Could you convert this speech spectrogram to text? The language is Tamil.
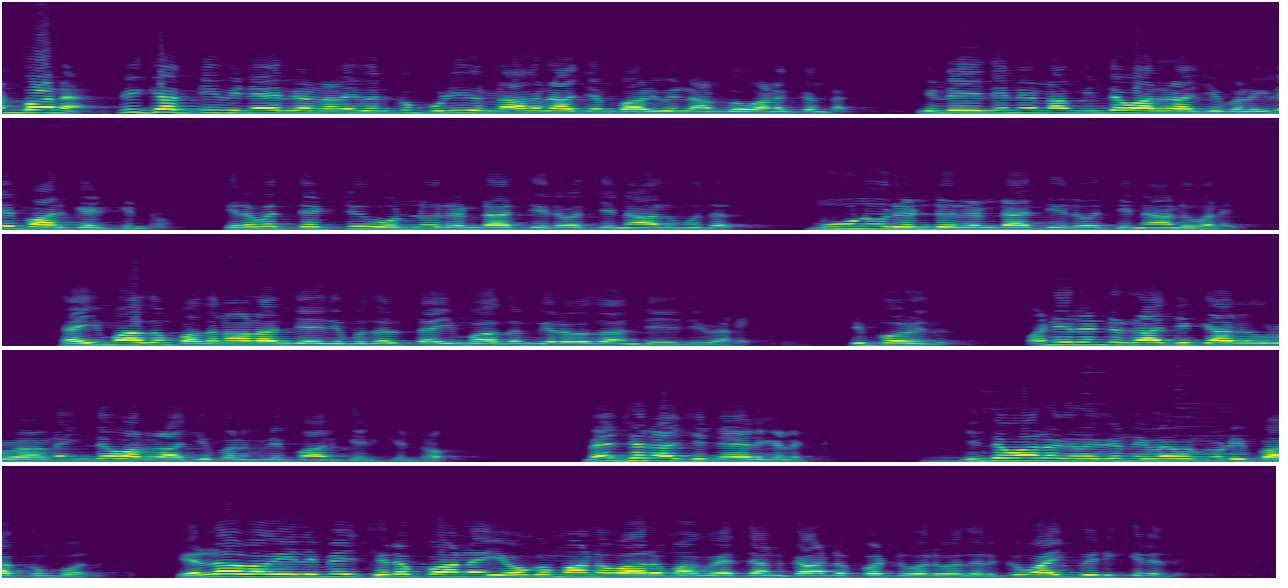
அன்பான பீகாக் டிவி நேயர்கள் அனைவருக்கும் புலியூர் நாகராஜன் பாலுவின் அன்பு வணக்கங்கள். இன்றைய தினம் நாம் இந்த வார ராசி பணிகளை பார்க்க இருக்கின்றோம். இருபத்தெட்டு ஒன்று ரெண்டாயிரத்தி இருபத்தி நாலு முதல் மூணு ரெண்டு ரெண்டாயிரத்தி இருபத்தி நாலு வரை. தை மாதம் பதினாலாம் தேதி முதல் தை மாதம் இருபதாம் தேதி வரை. இப்பொழுது பன்னிரெண்டு ராசிக்காரர்களான இந்த வார ராசி பலன்களை பார்க்க இருக்கின்றோம். மேஷராசி நேயர்களுக்கு இந்த வார கிரக நிலவரங்களை பார்க்கும்போது எல்லா வகையிலுமே சிறப்பான யோகமான வாரமாகவே தான் காணப்பட்டு வருவதற்கு வாய்ப்பு இருக்கிறது.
